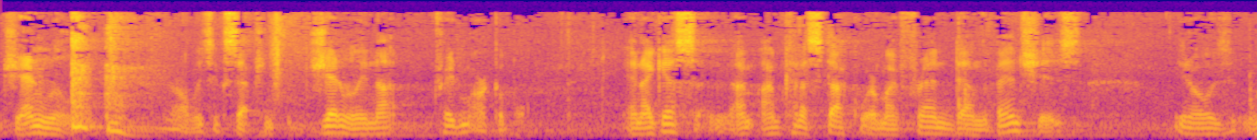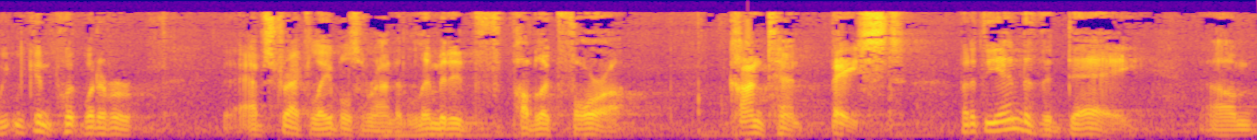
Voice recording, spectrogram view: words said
generally, there are always exceptions, but generally not trademarkable. And I guess I'm, I'm kind of stuck where my friend down the bench is. You know, we, we can put whatever abstract labels around it, limited public fora, content based, but at the end of the day, um,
